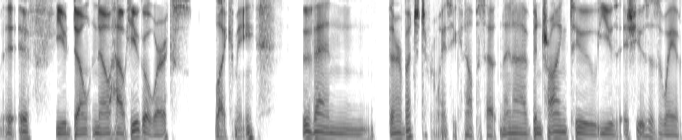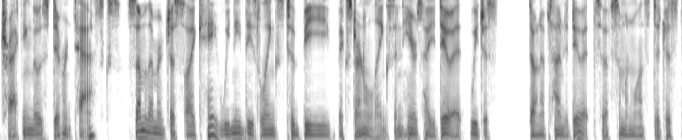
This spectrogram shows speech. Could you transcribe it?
if you don't know how Hugo works, like me, then there are a bunch of different ways you can help us out. And I've been trying to use issues as a way of tracking those different tasks. Some of them are just like, hey, we need these links to be external links, and here's how you do it. We just don't have time to do it. So if someone wants to just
